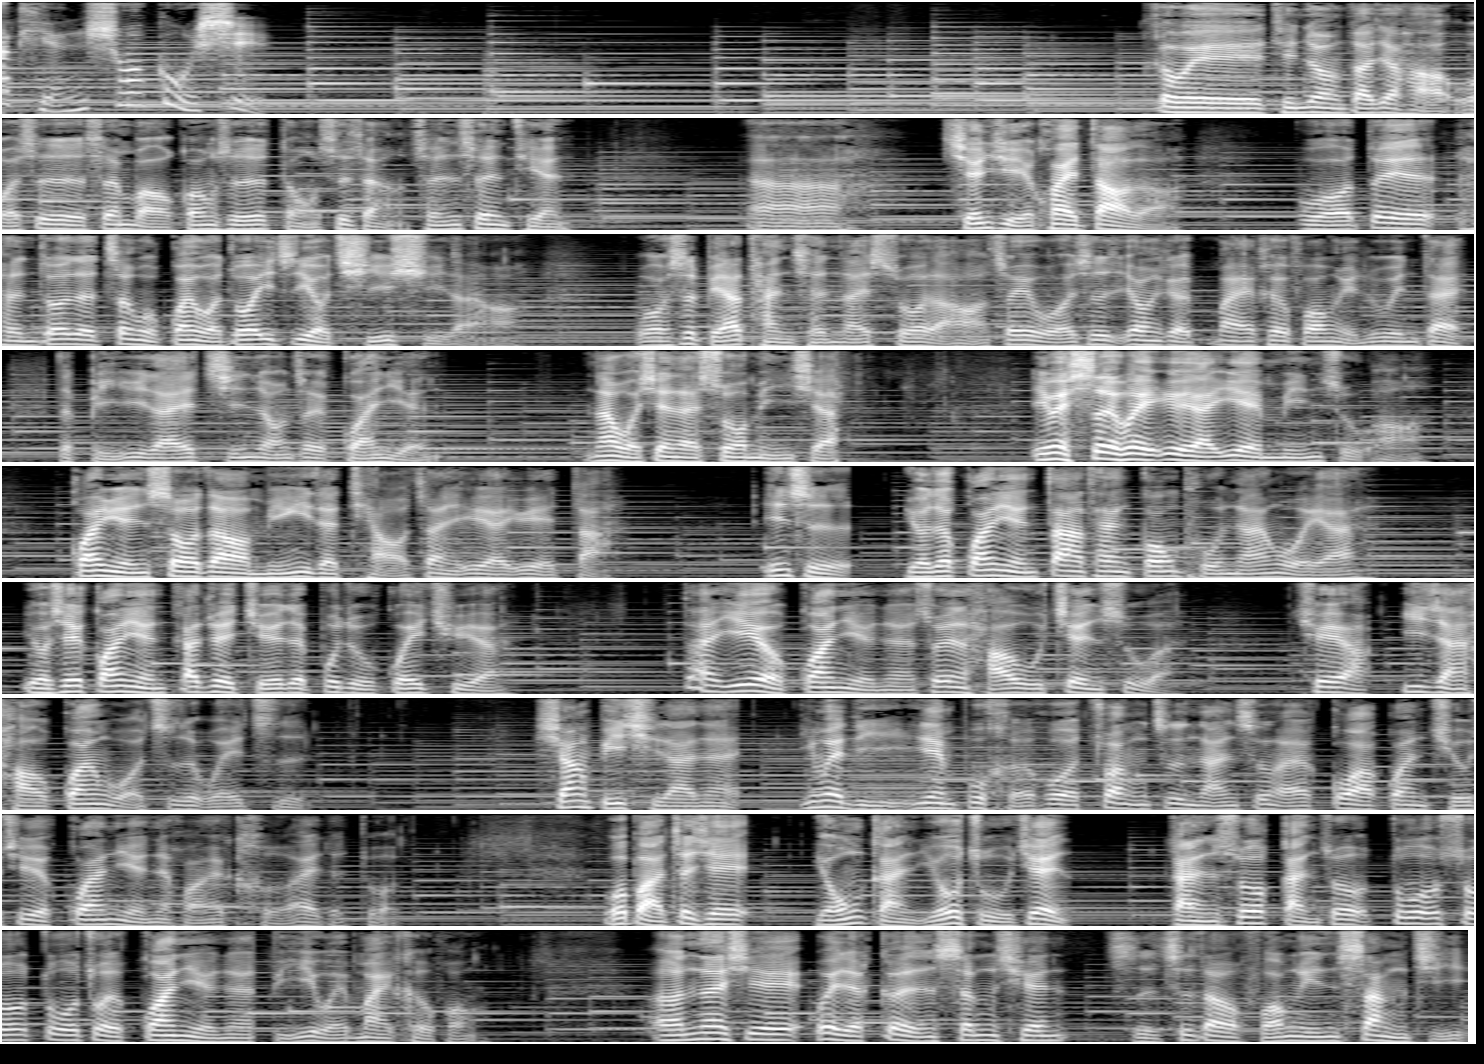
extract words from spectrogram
阿沺说故事。各位听众，大家好，我是森宝公司董事长陈胜田。啊、呃，选举也快到了，我对很多的政府官我都一直有期许的啊。我是比较坦诚来说的啊，所以我是用一个麦克风与录音带的比喻来形容这个官员。那我现在说明一下，因为社会越来越民主啊，官员受到民意的挑战越来越大，因此有的官员大叹公仆难为啊，有些官员干脆觉得不如归去啊，但也有官员呢，虽然毫无建树啊，却依然好官我自为之。相比起来呢，因为理念不合或壮志难伸而挂冠求去的官员呢，反而可爱得多。我把这些勇敢、有主见、敢说敢做、多说多做的官员呢，比喻为麦克风；而那些为了个人升迁，只知道逢迎上级，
